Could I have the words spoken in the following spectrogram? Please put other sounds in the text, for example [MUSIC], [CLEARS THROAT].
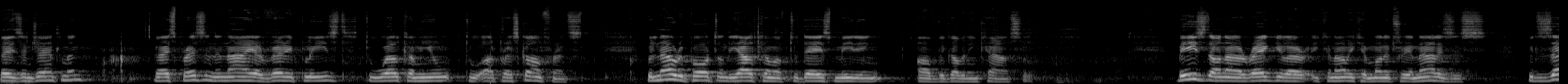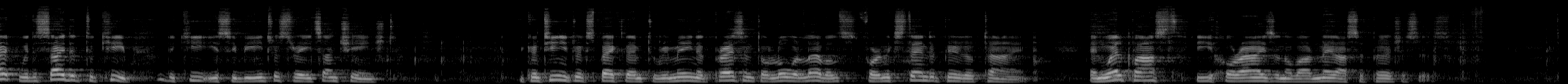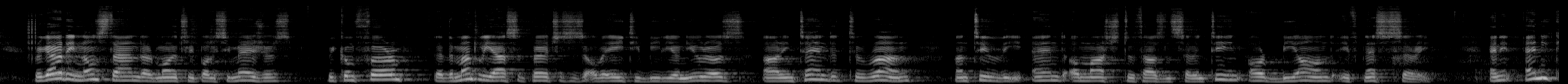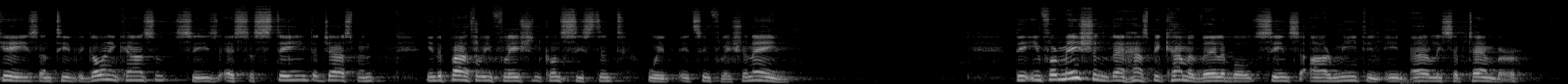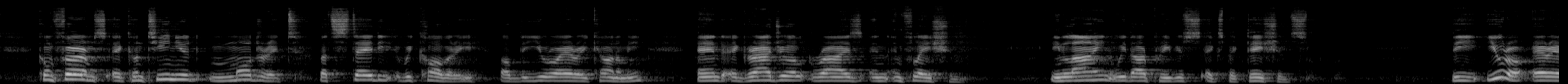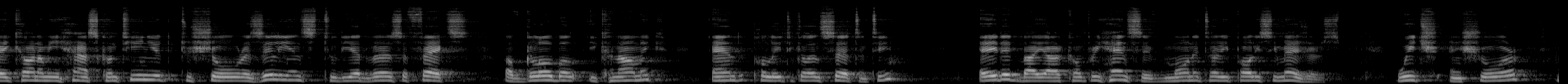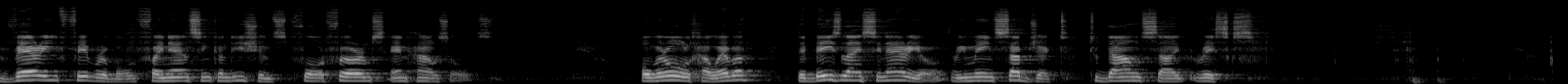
Ladies and gentlemen, Vice President and I are very pleased to welcome you to our press conference. We'll now report on the outcome of today's meeting of the Governing Council. Based on our regular economic and monetary analysis, we, we decided to keep the key ECB interest rates unchanged. We continue to expect them to remain at present or lower levels for an extended period of time and well past the horizon of our net asset purchases. Regarding non standard monetary policy measures, we confirm that the monthly asset purchases of 80 billion euros are intended to run until the end of March 2017 or beyond if necessary, and in any case until the Governing Council sees a sustained adjustment in the path of inflation consistent with its inflation aim. The information that has become available since our meeting in early September confirms a continued moderate but steady recovery of the euro area economy and a gradual rise in inflation, in line with our previous expectations. The euro area economy has continued to show resilience to the adverse effects of global economic and political uncertainty, aided by our comprehensive monetary policy measures, which ensure very favorable financing conditions for firms and households. Overall, however, the baseline scenario remains subject to downside risks.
